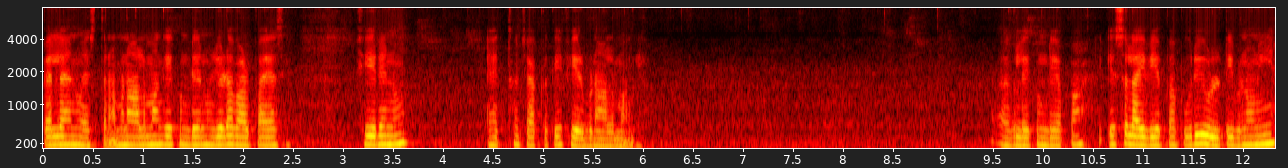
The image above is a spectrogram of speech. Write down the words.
ਪਹਿਲਾਂ ਇਹਨੂੰ ਇਸ ਤਰ੍ਹਾਂ ਬਣਾ ਲਵਾਂਗੇ ਕੁੰਡੇ ਨੂੰ ਜਿਹੜਾ ਵਲ ਪਾਇਆ ਸੀ। ਫਿਰ ਇਹਨੂੰ ਇੱਥੋਂ ਚੱਕ ਕੇ ਫਿਰ ਬਣਾ ਲਵਾਂਗੇ। ਅਗਲੇ ਕੁੰਡੇ ਆਪਾਂ, ਇਹ ਸਲਾਈ ਵੀ ਆਪਾਂ ਪੂਰੀ ਉਲਟੀ ਬਣਾਉਣੀ ਆ।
